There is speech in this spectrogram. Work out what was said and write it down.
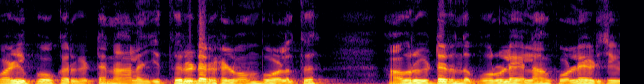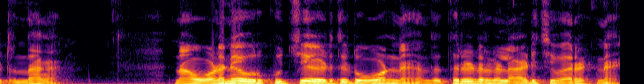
வழிப்போக்கர்கிட்ட நாலஞ்சு திருடர்கள் வம்பு வளர்த்து அவர்கிட்ட இருந்த பொருளை எல்லாம் கொள்ளையடிச்சிக்கிட்டு இருந்தாங்க. நான் உடனே ஒரு குச்சியை எடுத்துகிட்டு ஓடினேன். அந்த திருடர்களை அடித்து விரட்டினேன்.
